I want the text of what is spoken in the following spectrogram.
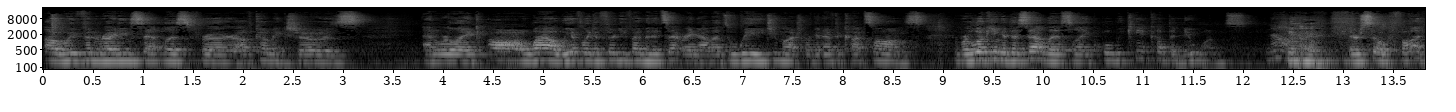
oh, we've been writing set lists for our upcoming shows, and we're like, oh wow, we have like a 35 minute set right now. That's way too much. We're gonna have to cut songs. And we're looking at the set list like, well, we can't cut the new ones. No. They're so fun.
